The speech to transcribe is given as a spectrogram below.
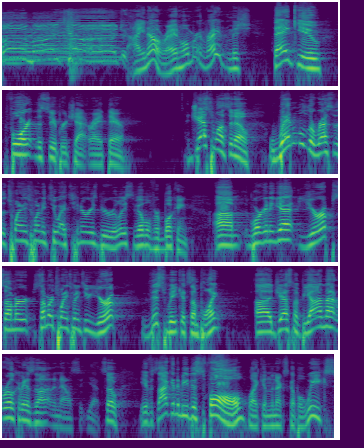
Oh my god! I know, right, Homer? Right, Mich- Thank you for the super chat right there. Jess wants to know when will the rest of the 2022 itineraries be released available for booking? Um, we're gonna get Europe summer summer 2022 Europe this week at some point, uh, Jess. But beyond that, Royal Caribbean has not announced it yet. So if it's not going to be this fall, like in the next couple of weeks,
